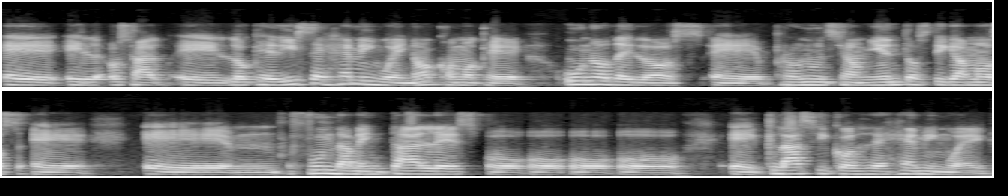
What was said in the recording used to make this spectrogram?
eh, o sea, eh, lo que dice Hemingway, ¿no? Como que uno de los eh, pronunciamientos, digamos, em, fundamentales o, clásicos de Hemingway,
